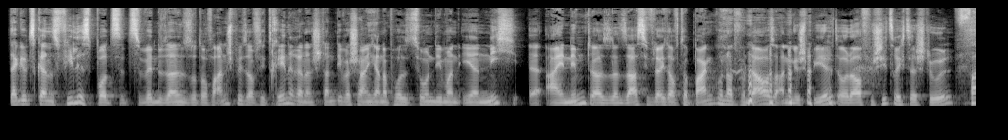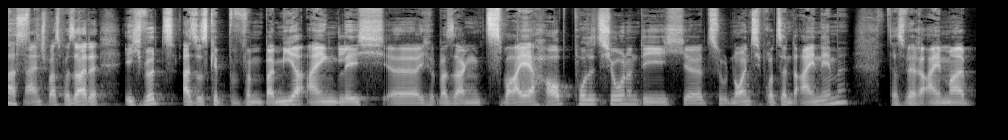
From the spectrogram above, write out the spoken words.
da gibt's ganz viele Spots. Jetzt, wenn du dann so drauf anspielst auf die Trainerin, dann stand die wahrscheinlich an einer Position, die man eher nicht äh, einnimmt. Also dann saß sie vielleicht auf der Bank und hat von da aus angespielt oder auf dem Schiedsrichterstuhl. Fast. Nein, Spaß beiseite. Ich würde, also es gibt bei mir eigentlich, äh, ich würde mal sagen, zwei Hauptpositionen, die ich äh, zu 90 Prozent einnehme. Das wäre einmal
